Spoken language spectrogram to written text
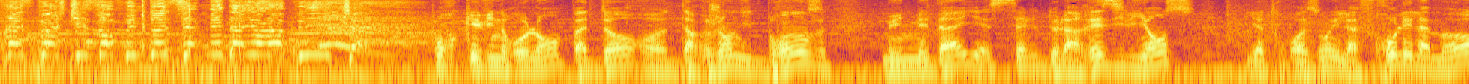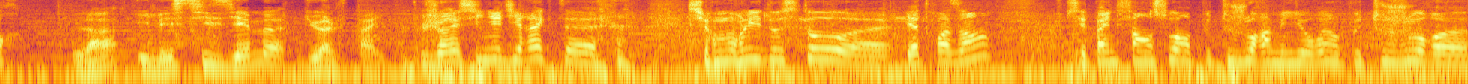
Trespuch qui s'offre une deuxième médaille olympique. Pour Kevin Roland, pas d'or, d'argent ni de bronze, mais une médaille, celle de la résilience. Il y a trois ans, il a frôlé la mort. Là, il est sixième du halfpipe. J'aurais signé direct euh, sur mon lit d'hosto euh, il y a trois ans. C'est pas une fin en soi, on peut toujours améliorer, on peut toujours, euh,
